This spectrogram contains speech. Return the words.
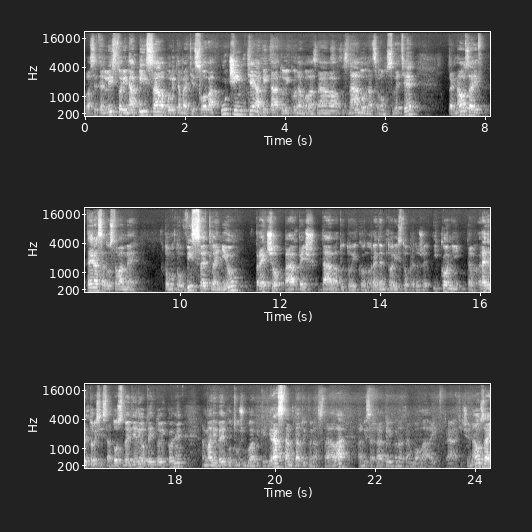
vlastne ten list, ktorý napísal, boli tam aj tie slova, učinte, aby táto ikona bola známa, známou na celom svete tak naozaj teraz sa dostávame tomuto vysvetleniu prečo pápež dáva túto ikonu redemptoristov, pretože ikony, redemptoristi sa dozvedeli o tejto ikone a mali veľkú túžbu, aby keď raz tam táto ikona stála, aby sa táto ikona tam mohla aj vrátiť. Čiže naozaj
